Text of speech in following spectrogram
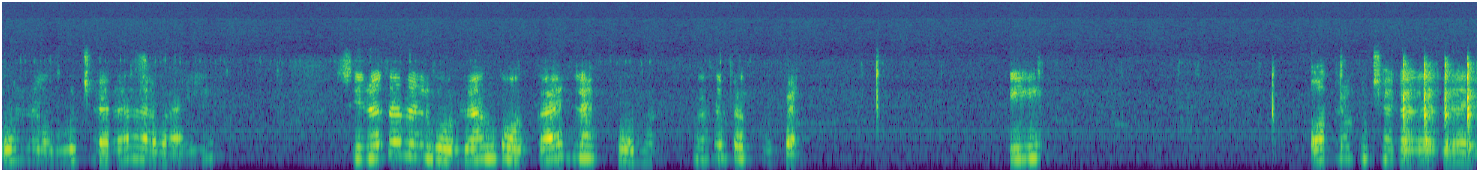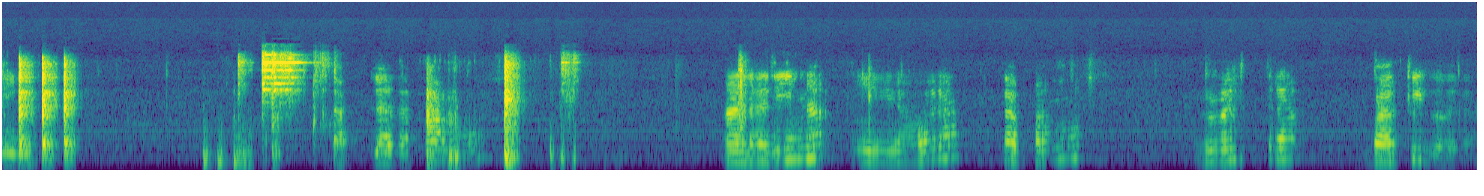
una cucharada va ahí. Si notan algo blanco acá es la espuma, no se preocupen. Y otra cucharada de harina. Tapamos a la harina y ahora tapamos nuestra batidora.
